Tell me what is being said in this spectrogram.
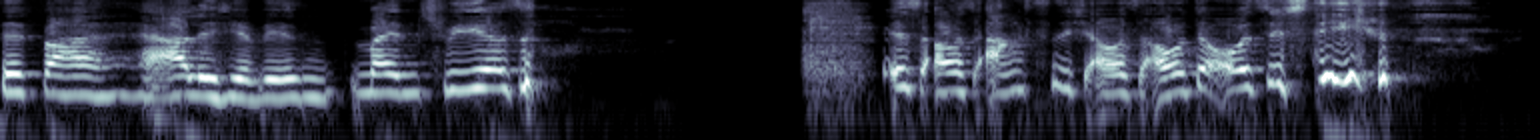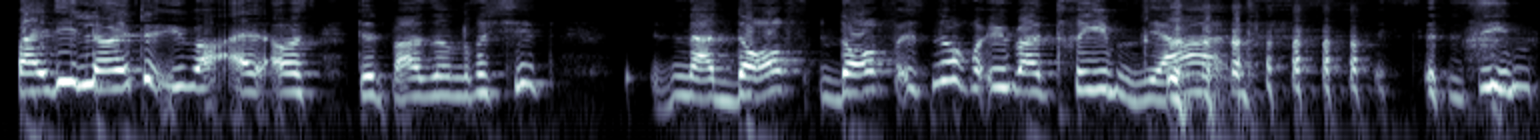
das war herrlich gewesen. Mein Schwiegersohn ist aus Angst nicht aus Auto ausgestiegen weil die Leute überall aus, das war so ein richtig, na Dorf, Dorf ist noch übertrieben, ja. sieben,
